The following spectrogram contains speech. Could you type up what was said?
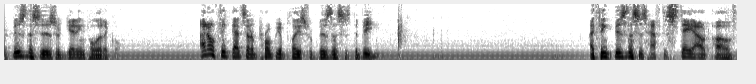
businesses are getting political. I don't think that's an appropriate place for businesses to be. I think businesses have to stay out of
